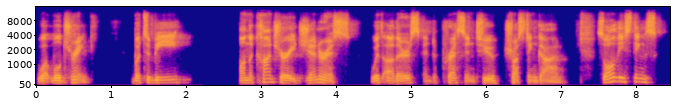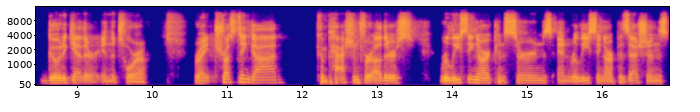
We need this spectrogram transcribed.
what we'll drink, but to be, on the contrary, generous with others and to press into trusting God. So all these things go together in the Torah, right? Trusting God, compassion for others, releasing our concerns and releasing our possessions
